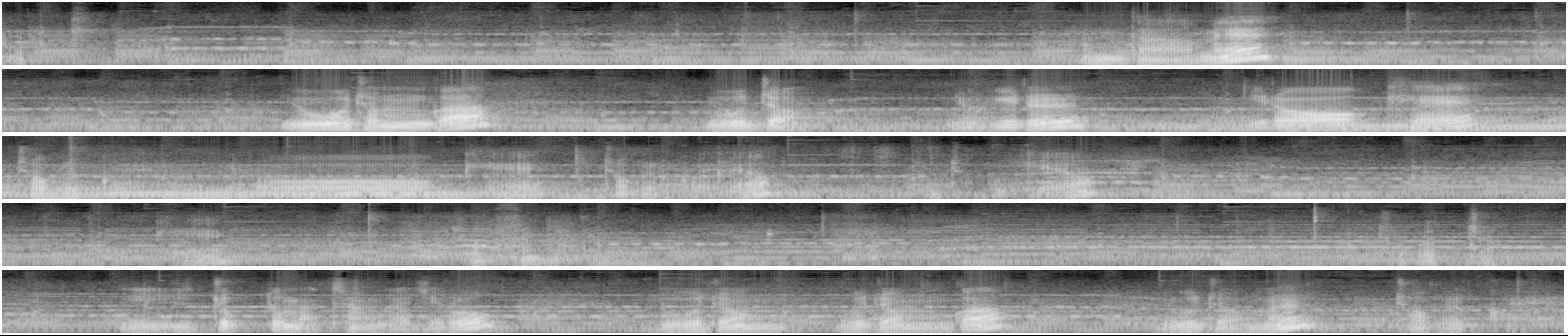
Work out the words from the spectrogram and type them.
이렇게. 한 다음에 요 점과 요점 여기를 이렇게 접을 거예요. 이렇게 접을 거예요. 접을게요. 이렇게 접습니다. 접었죠. 이, 이쪽도 마찬가지로 요 점, 요 점과 요 점을 접을 거예요.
